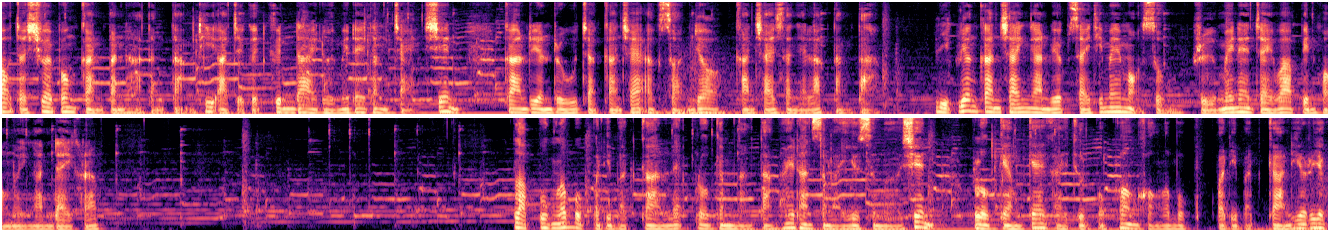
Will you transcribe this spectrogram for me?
ราะจะช่วยป้องกันปัญหาต่างๆ ที่อาจจะเกิดขึ้นได้โดยไม่ได้ตั้งใจ เช่น การเรียนรู้จากการใช้อักษรย่อ การใช้สัญลักษณ์ต่างๆ หลีกเลี่ยงการใช้งานเว็บไซต์ที่ไม่เหมาะสม หรือไม่แน่ใจว่าเป็นของหน่วยงานใดครับปรับปรุงระบบปฏิบัติการและโปรแกรมต่างๆ ให้ทันสมัยอยู่เสมอ เช่น โปรแกรมแก้ไขจุดบกพร่องของระบบปฏิบัติการที่เรียก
